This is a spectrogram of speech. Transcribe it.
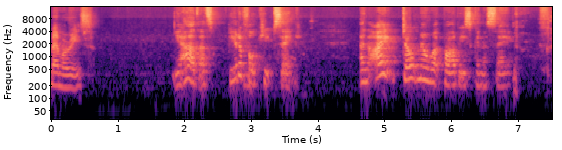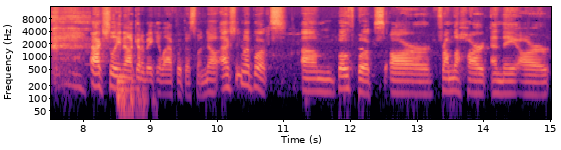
memories. Yeah, that's beautiful keepsake. And I don't know what Bobby's going to say. Actually, not going to make you laugh with this one. No, actually, my books, um, both books are from the heart, and they are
